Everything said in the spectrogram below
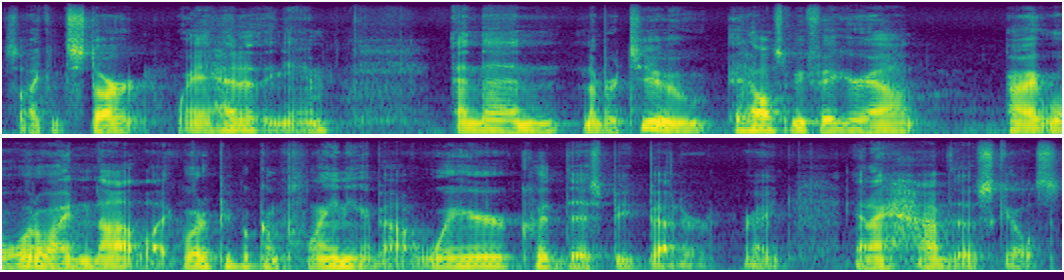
so I can start way ahead of the game. And then number two, it helps me figure out all right, well, what do I not like? What are people complaining about? Where could this be better? Right. And I have those skills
